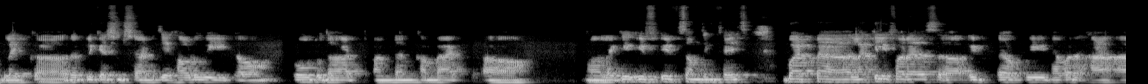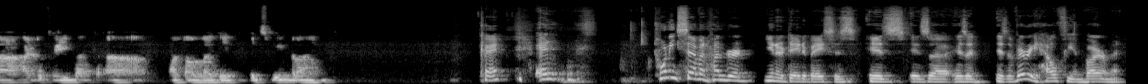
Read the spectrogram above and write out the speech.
like replication strategy. How do we um, go to that and then come back? Uh, like if, if something fails, but uh, luckily for us, uh, it we never ha- had to fail back at all. Like it, it's been running. Okay, and 2700 you know databases is is a is a is a very healthy environment.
